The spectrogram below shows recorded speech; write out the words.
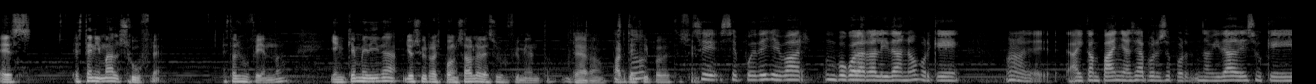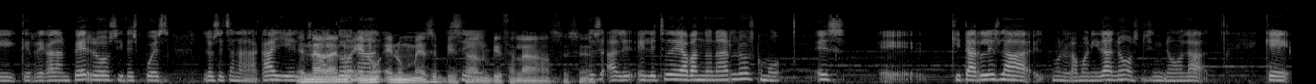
Es, ¿este animal sufre? ¿Está sufriendo? ¿Y en qué medida yo soy responsable de su sufrimiento? Claro. Participo de esto, sí. se, se puede llevar un poco a la realidad, ¿no? Porque bueno, eh, hay campañas ya por eso, por Navidades, o que, que regalan perros y después los echan a la calle, En los nada, en, un- en un, en un mes empiezan, Sí. empiezan las... sí, sí. Entonces, al- el hecho de abandonarlos como es eh, quitarles la, bueno, la humanidad, ¿no? Sino la que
